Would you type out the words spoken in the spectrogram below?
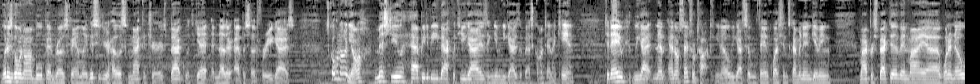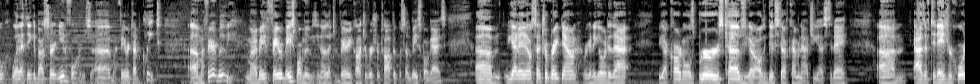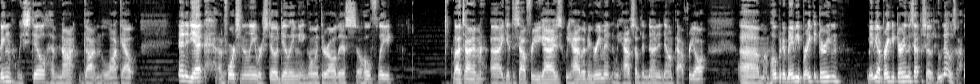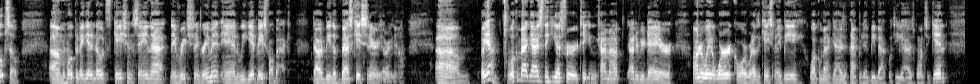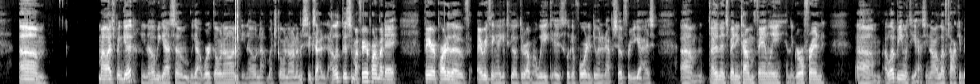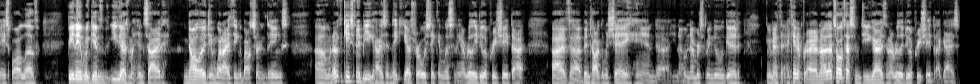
What is going on, Bullpen Bros family? This is your host, Matt Contreras, back with yet another episode for you guys. What's going on, y'all? Missed you. Happy to be back with you guys and giving you guys the best content I can. Today, we got an NL Central talk. You know, we got some fan questions coming in, giving my perspective and my uh, want to know what I think about certain uniforms, uh, my favorite type of cleat, uh, my favorite movie, my ba- favorite baseball movies. You know, that's a very controversial topic with some baseball guys. Um, we got NL Central breakdown. We're going to go into that. We got Cardinals, Brewers, Cubs. We got all the good stuff coming at you guys today. Um, as of today's recording, we still have not gotten the lockout ended yet. Unfortunately, we're still dealing and going through all this. So hopefully, by the time uh, I get this out for you guys, we have an agreement and we have something done and down pat for y'all. Um, I'm hoping to maybe break it during, maybe I'll break it during this episode. Who knows? I hope so. Um, I'm hoping to get a notification saying that they've reached an agreement and we get baseball back. That would be the best case scenario right now. Um, but yeah, welcome back, guys. Thank you guys for taking time out out of your day or on your way to work or whatever the case may be. Welcome back, guys. I'm happy to be back with you guys once again. Um, my life's been good. You know, we got some, we got work going on. You know, not much going on. I'm just excited. I look. This is my favorite part of my day favorite part of the, everything I get to go throughout my week is looking forward to doing an episode for you guys. Um, other than spending time with family and the girlfriend, um, I love being with you guys. You know, I love talking baseball. I love being able to give you guys my inside knowledge and what I think about certain things. Um, whatever the case may be, guys, and thank you guys for always taking listening. I really do appreciate that. I've uh, been talking with Shay, and uh, you know, numbers have been going good. And I, th- I can't. And that's all testament to you guys, and I really do appreciate that, guys.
